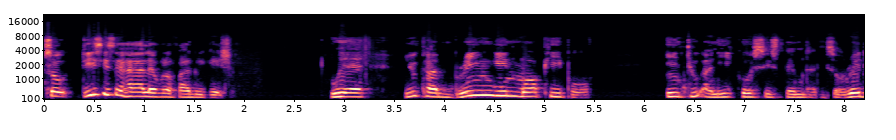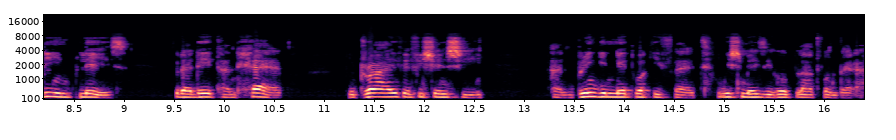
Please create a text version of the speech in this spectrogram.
So this is a higher level of aggregation where you can bring in more people into an ecosystem that is already in place so that they can help to drive efficiency and bring in network effect, which makes the whole platform better.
